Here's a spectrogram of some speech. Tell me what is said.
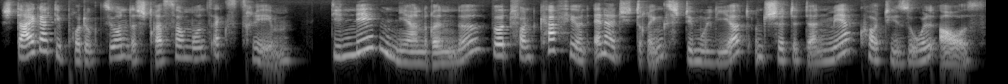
steigert die Produktion des Stresshormons extrem. Die Nebennierenrinde wird von Kaffee und Energydrinks stimuliert und schüttet dann mehr Cortisol aus.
